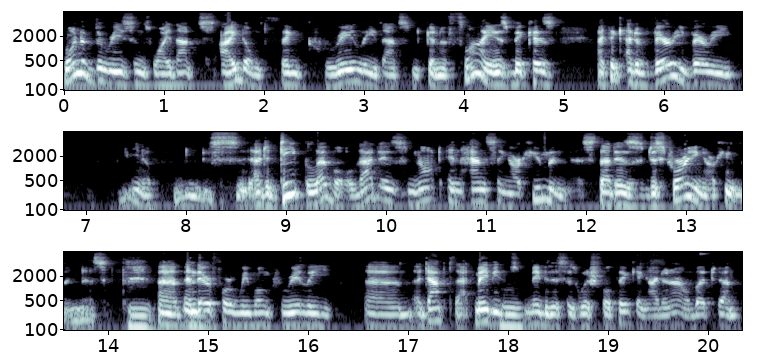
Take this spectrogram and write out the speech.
One of the reasons why that's I don't think really that's going to fly is because I think at a very very you know, at a deep level, that is not enhancing our humanness. That is destroying our humanness, mm. uh, and therefore we won't really um, adapt that. Maybe mm. maybe this is wishful thinking. I don't know. But um,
